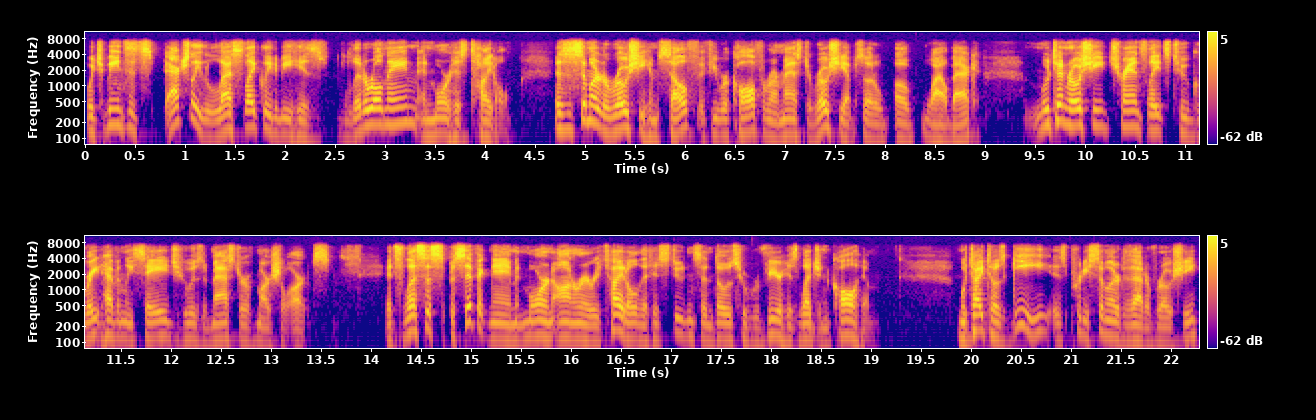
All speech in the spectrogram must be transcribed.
which means it's actually less likely to be his literal name and more his title. This is similar to Roshi himself, if you recall from our Master Roshi episode a, a while back. Muten Roshi translates to Great Heavenly Sage, who is a master of martial arts. It's less a specific name and more an honorary title that his students and those who revere his legend call him. Mutaito's gi is pretty similar to that of Roshi,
